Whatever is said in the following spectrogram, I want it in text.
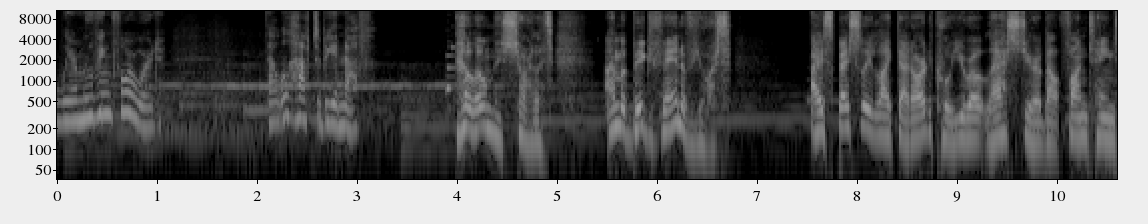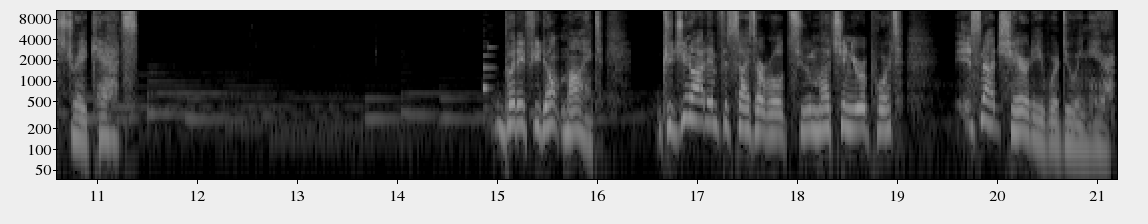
we're moving forward. That will have to be enough. Hello, Miss Charlotte. I'm a big fan of yours. I especially like that article you wrote last year about Fontaine's stray cats. But if you don't mind, could you not emphasize our role too much in your report? It's not charity we're doing here.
